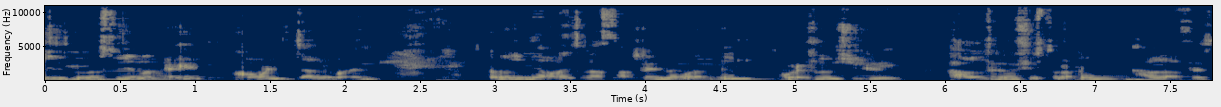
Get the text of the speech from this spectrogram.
যদি কোনো সুযোগ থাকে কমেন্ট জানতে পারেন। তবে যদি আমাদের চ্যানেল সাবস্ক্রাইব না করেন, করে ফেলুন শীঘ্রই। ভালো থাকুন, সুস্থ থাকুন। আল্লাহ হাফেজ।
